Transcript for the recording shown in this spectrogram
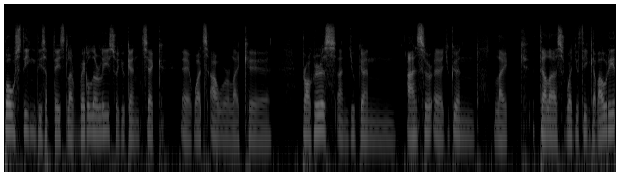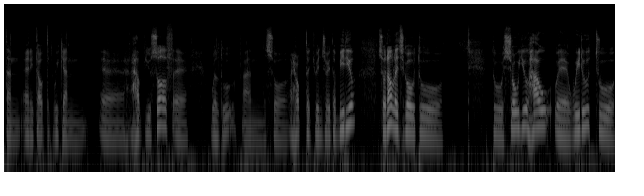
posting these updates like regularly so you can check what's our like uh, progress and you can answer uh, you can like tell us what you think about it and any doubt that we can uh, help you solve uh, will do. And so I hope that you enjoyed the video. So now let's go to to show you how uh, we do to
